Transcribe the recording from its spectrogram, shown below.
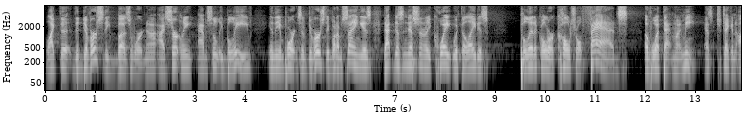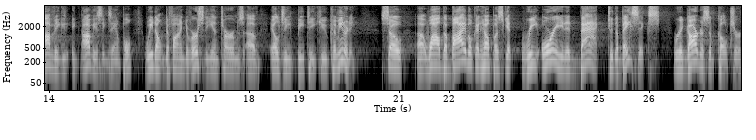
like the, the diversity buzzword. Now, I certainly absolutely believe in the importance of diversity. What I'm saying is that doesn't necessarily equate with the latest political or cultural fads of what that might mean. As to take an obvious, obvious example, we don't define diversity in terms of LGBTQ community. So uh, while the Bible can help us get reoriented back to the basics, regardless of culture,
